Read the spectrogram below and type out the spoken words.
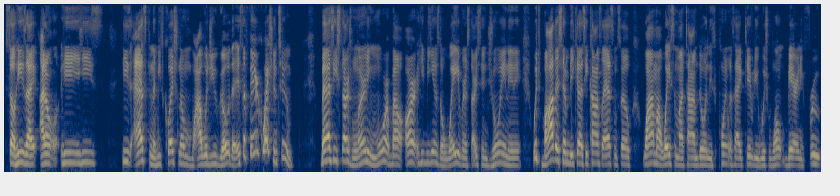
So he's like, I don't he he's he's asking them, he's questioning them, why would you go there? It's a fair question too. But as he starts learning more about art, he begins to waver and starts enjoying it, which bothers him because he constantly asks himself, Why am I wasting my time doing these pointless activity which won't bear any fruit?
